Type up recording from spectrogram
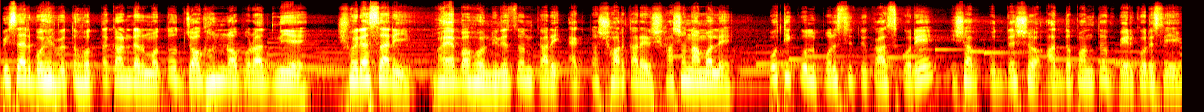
বিচার বহির্ভূত হত্যাকাণ্ডের মতো জঘন্য অপরাধ নিয়ে স্বৈরাচারী, ভয়াবহ নির্যাতনকারী একটা সরকারের শাসন আমলে প্রতিকূল পরিস্থিতি কাজ করে এসব উদ্দেশ্য আদ্যপান্ত বের করেছে।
